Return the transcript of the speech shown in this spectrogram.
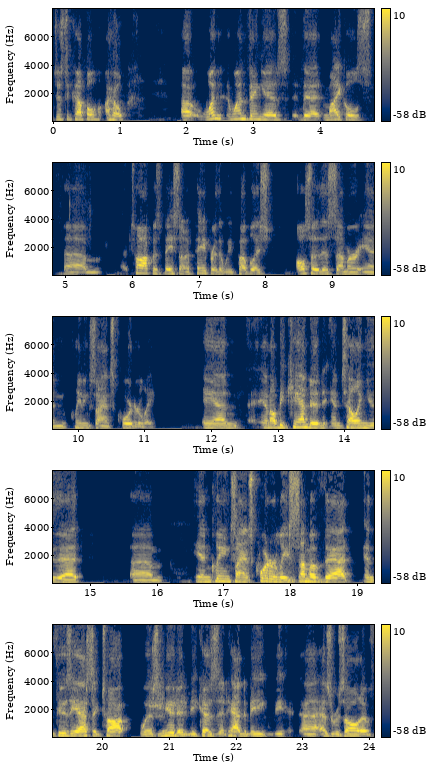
just a couple. I hope. Uh, one one thing is that Michael's um, talk was based on a paper that we published also this summer in Cleaning Science Quarterly. And, and I'll be candid in telling you that um, in Cleaning Science Quarterly, some of that enthusiastic talk was muted because it had to be, be uh, as a result of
